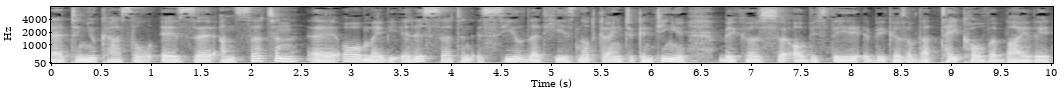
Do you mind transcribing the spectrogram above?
at Newcastle is uh, uncertain, uh, or maybe it is certain, is sealed that he is not going to continue because uh, obviously because of that takeover by the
